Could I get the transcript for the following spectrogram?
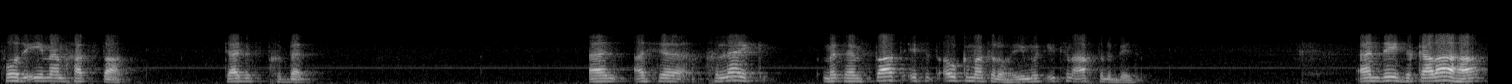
voor de imam gaat staan. Tijdens het gebed. En als je gelijk met hem staat, is het ook makro. Je moet iets naar achteren bidden. En deze karaha,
